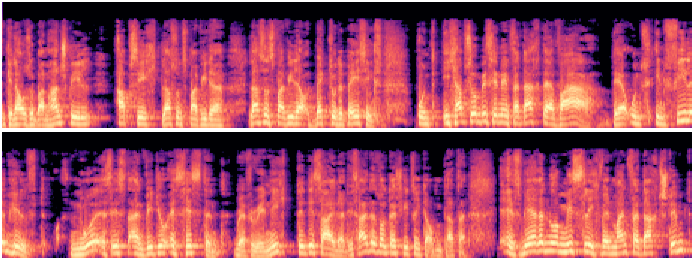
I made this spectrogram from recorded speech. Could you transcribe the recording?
Genauso beim Handspiel, Absicht, lass uns mal wieder, lass uns mal wieder back to the basics. Und ich habe so ein bisschen den Verdacht, der war, der uns in vielem hilft. Nur es ist ein Video Assistant Referee, nicht der Decider. Decider soll der Schiedsrichter auf dem Platz sein. Es wäre nur misslich, wenn mein Verdacht stimmt,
